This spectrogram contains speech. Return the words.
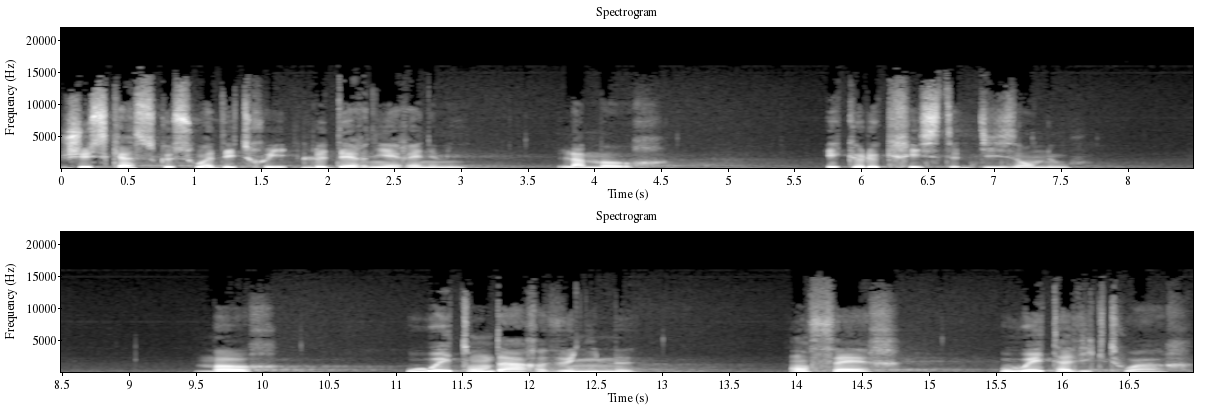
jusqu'à ce que soit détruit le dernier ennemi, la mort, et que le Christ dise en nous, Mort, où est ton dard venimeux? Enfer, où est ta victoire?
